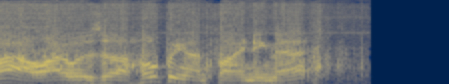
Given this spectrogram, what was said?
Wow, I was uh, hoping on finding that.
